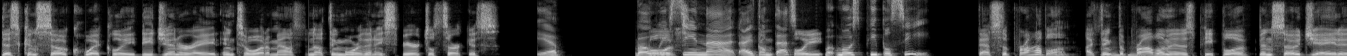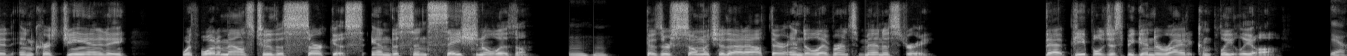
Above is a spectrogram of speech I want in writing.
this can so quickly degenerate into what amounts to nothing more than a spiritual circus. Yep. Well, we've seen that. I think that's what most people see. That's the problem. I think mm-hmm. the problem is people have been so jaded in Christianity with what amounts to the circus and the sensationalism. Mm-hmm. Because there's so much of that out there in deliverance ministry that people just begin to write it completely off. Yeah.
